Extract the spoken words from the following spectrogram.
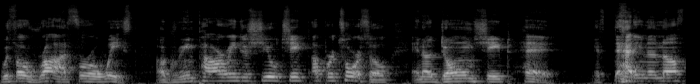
with a rod for a waist, a green Power Ranger shield shaped upper torso, and a dome shaped head. If that ain't enough,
